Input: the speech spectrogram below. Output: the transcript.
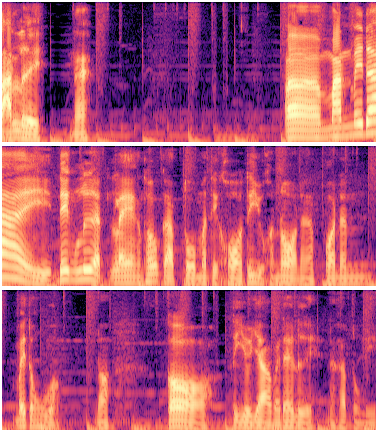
ตันเลยนะอ่ามันไม่ได้เด้งเลือดแรงเท่ากับตัวมัลติคอที่อยู่ข้างนอกนะครับ เพราะนั้นไม่ต้องห่วงเนาะก็ตียาวๆไปได้เลยนะครับตรงนี้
